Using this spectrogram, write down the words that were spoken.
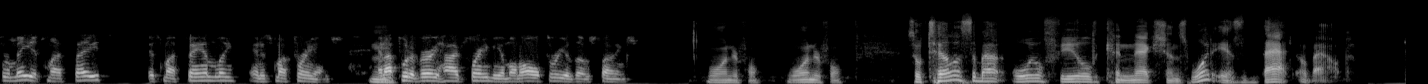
for me, it's my faith, it's my family, and it's my friends." Mm. And I put a very high premium on all three of those things. Wonderful. Wonderful. So tell us about oil field Connections. What is that about?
